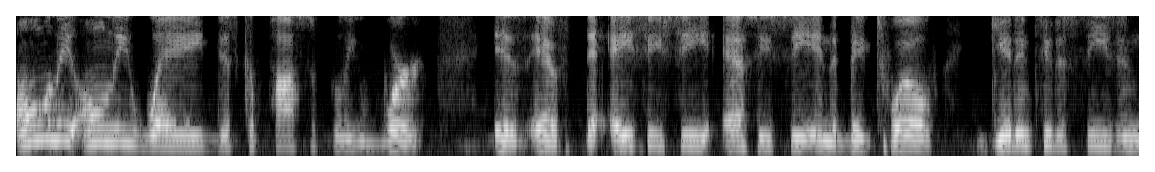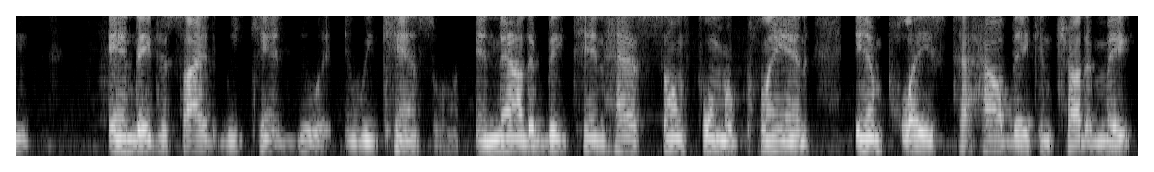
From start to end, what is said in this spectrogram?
only, only way this could possibly work is if the ACC, SEC, and the Big 12 get into the season and they decide we can't do it and we cancel. And now the Big Ten has some form of plan in place to how they can try to make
